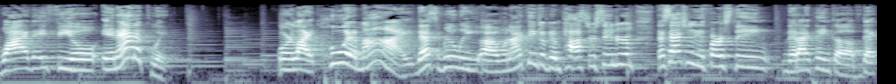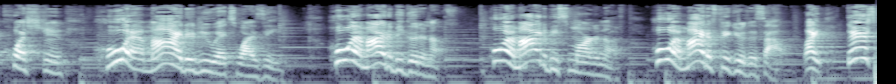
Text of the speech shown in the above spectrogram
why they feel inadequate. or like who am i that's really uh, when i think of imposter syndrome that's actually the first thing that i think of that question who am i to do xyz who am i to be good enough? Who am i to be smart enough? Who am i to figure this out? Like there's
